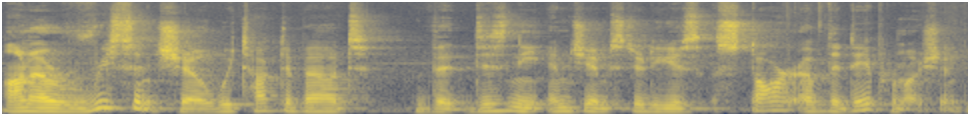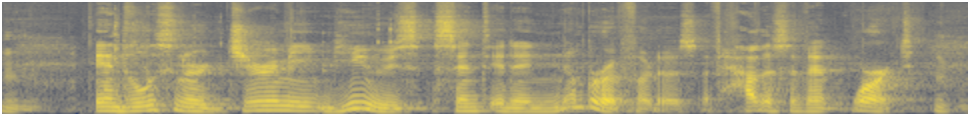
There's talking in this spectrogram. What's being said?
On a recent show, we talked about the Disney MGM Studios Star of the Day promotion. Mm-hmm. And listener Jeremy Muse sent in a number of photos of how this event worked mm-hmm.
